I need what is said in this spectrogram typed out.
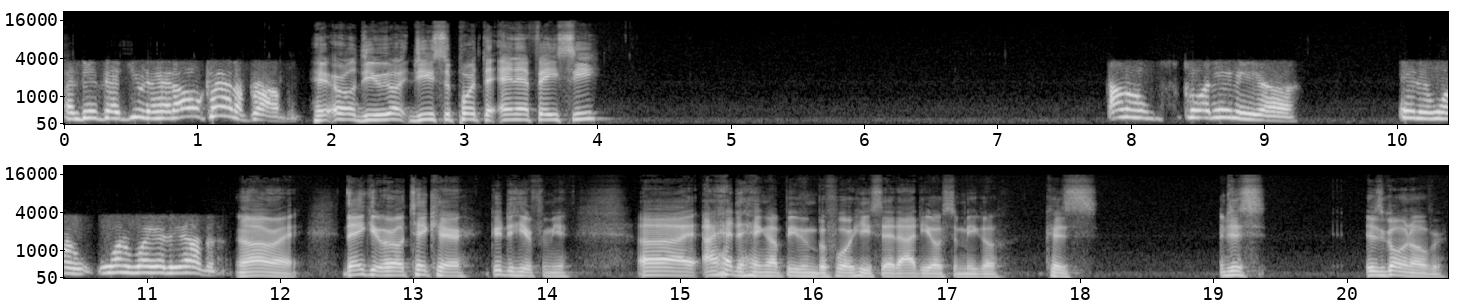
and did that, you'd have had all kind of problems. Hey, Earl, do you do you support the NFAC? I don't support any uh anyone one way or the other. All right. Thank you, Earl. Take care. Good to hear from you. Uh, I had to hang up even before he said adios, amigo, because it just is going over.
